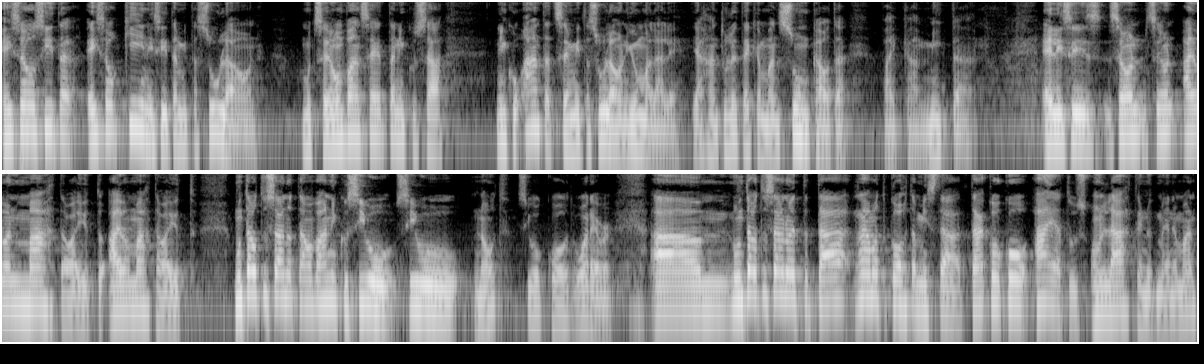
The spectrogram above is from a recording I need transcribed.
ei se, ole siitä, ei se ole kiinni siitä, mitä sulla on, mutta se on vain se, että niin sä niin antat se, mitä sulla on Jumalalle, ja hän tulee tekemään sun kautta vaikka mitään. Eli siis se on, se on aivan mahtava juttu, aivan mahtava juttu. Mun täytyy sanoa, tämä on vähän niin kuin sivu, sivu note, sivu quote, whatever. Um, mun täytyy sanoa, että tämä raamattukohta, mistä tämä koko ajatus on lähtenyt menemään,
